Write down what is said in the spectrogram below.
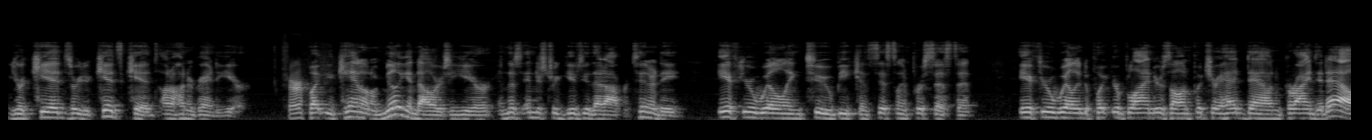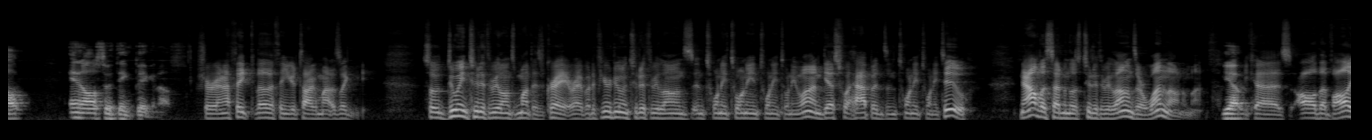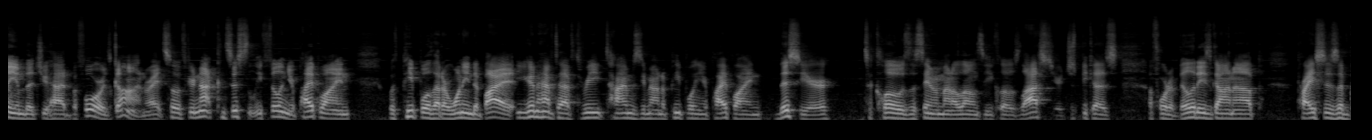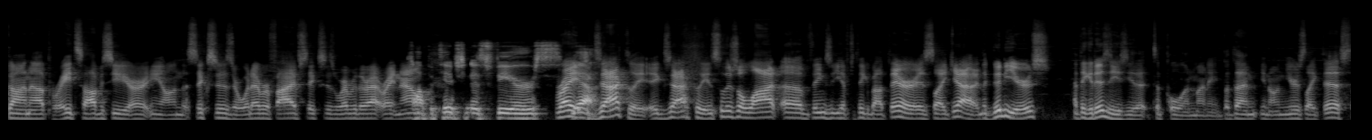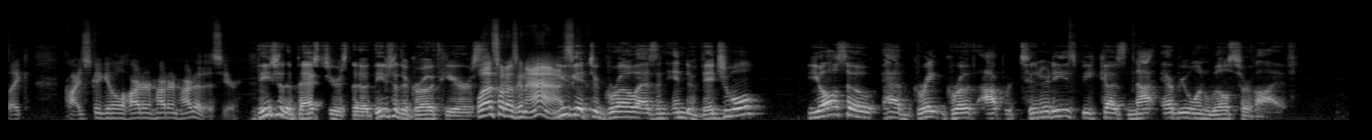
your kids, or your kids' kids on a 100 grand a year. Sure. But you can on a million dollars a year, and this industry gives you that opportunity if you're willing to be consistent and persistent, if you're willing to put your blinders on, put your head down, grind it out, and also think big enough. Sure. And I think the other thing you're talking about is like So doing two to three loans a month is great, right? But if you're doing two to three loans in 2020 and 2021, guess what happens in 2022? Now all of a sudden those two to three loans are one loan a month. Yep. Because all the volume that you had before is gone, right? So if you're not consistently filling your pipeline with people that are wanting to buy it, you're gonna have to have three times the amount of people in your pipeline this year to close the same amount of loans that you closed last year, just because affordability's gone up, prices have gone up, rates obviously are you know in the sixes or whatever, five, sixes, wherever they're at right now. Competition is fierce. Right, Yeah. exactly, exactly. And so there's a lot of things that you have to think about there. Is like, yeah, in the good years, I think it is easy to, to pull in money, but then you know in years like this, like probably just gonna get a little harder and harder and harder this year. These are the best years, though. These are the growth years. Well, that's what I was gonna ask. you get to grow as an individual. You also have great growth opportunities because not everyone will survive.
